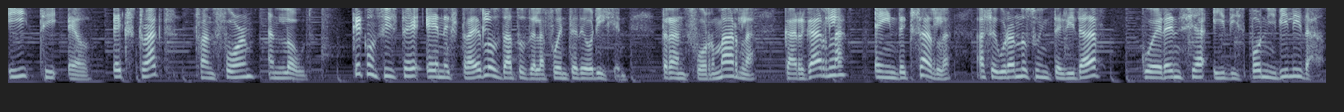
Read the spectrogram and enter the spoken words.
ETL, Extract, Transform and Load, que consiste en extraer los datos de la fuente de origen, transformarla, cargarla e indexarla, asegurando su integridad, coherencia y disponibilidad.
